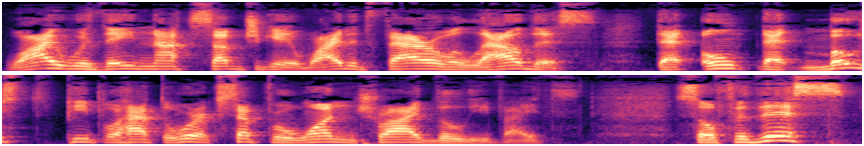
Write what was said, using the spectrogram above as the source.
Why were they not subjugated? Why did Pharaoh allow this? That that most people had to work except for one tribe, the Levites. So for this,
